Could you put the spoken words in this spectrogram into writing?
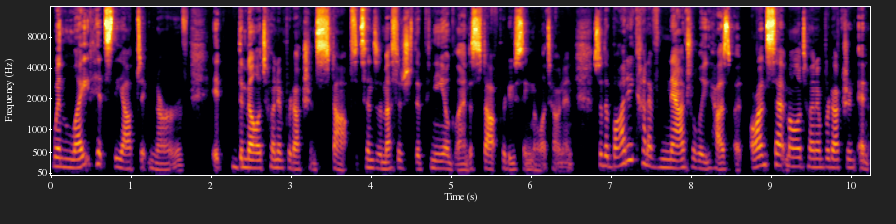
When light hits the optic nerve, it the melatonin production stops. It sends a message to the pineal gland to stop producing melatonin. So the body kind of naturally has an onset onset melatonin production and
